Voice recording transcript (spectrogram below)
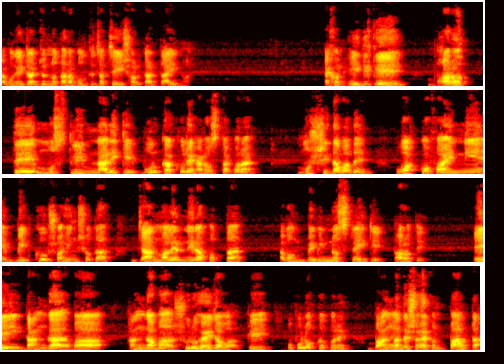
এবং এটার জন্য তারা বলতে চাচ্ছে এই সরকার দায়ী নয়। এখন এইদিকে ভারতে মুসলিম নারীকে বোরকা খুলে হেনস্থা করা মুর্শিদাবাদে ওয়াক্কফ আইন নিয়ে বিক্ষোভ সহিংসতা, জানমালের নিরাপত্তা এবং বিভিন্ন স্টেটে ভারতে এই দাঙ্গা বা হাঙ্গামা শুরু হয়ে যাওয়াকে উপলক্ষ করে বাংলাদেশও এখন পাল্টা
